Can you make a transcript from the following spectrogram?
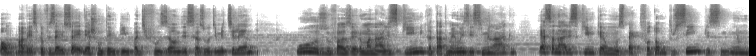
Bom, uma vez que eu fizer isso aí, deixo um tempinho para difusão desse azul de metileno, uso fazer uma análise química, tá? Também não existe milagre. E essa análise química é um espectrofotômetro simples. Em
